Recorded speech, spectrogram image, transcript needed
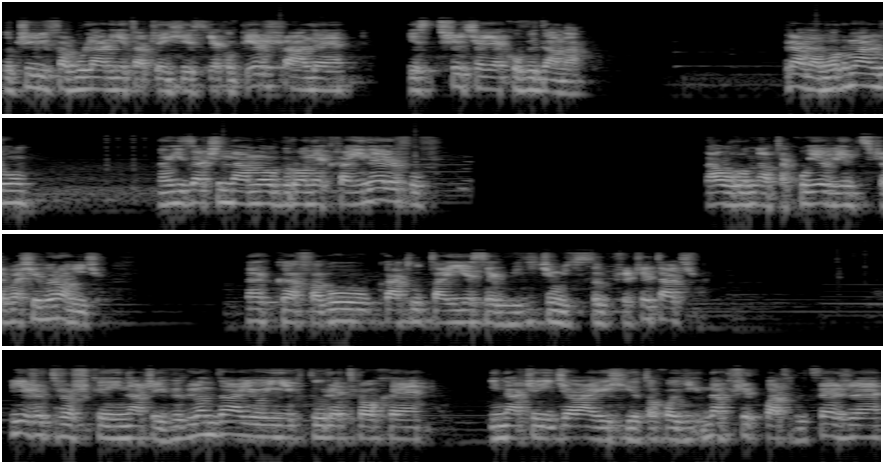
To czyli fabularnie ta część jest jako pierwsza, ale jest trzecia jako wydana. Gra na normalu. No i zaczynamy obronę krain elfów. Sauron atakuje, więc trzeba się bronić. Taka fabułka tutaj jest, jak widzicie, musicie sobie przeczytać. Wieże troszkę inaczej wyglądają i niektóre trochę inaczej działają, jeśli o to chodzi. Na przykład rycerze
